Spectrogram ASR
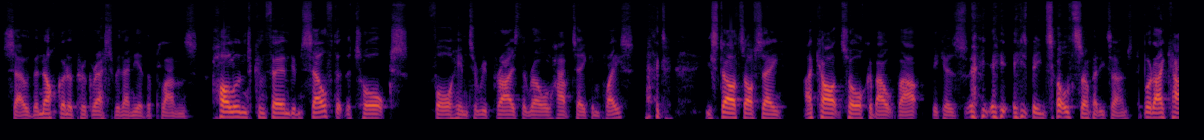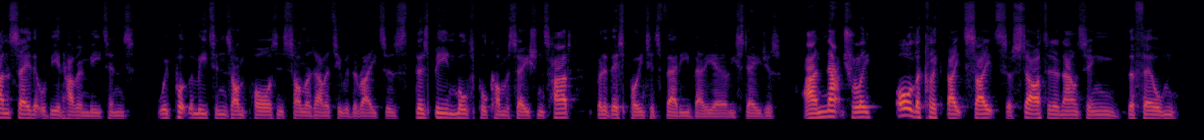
So they're not going to progress with any of the plans. Holland confirmed himself that the talks for him to reprise the role have taken place. he starts off saying, I can't talk about that because he's been told so many times. But I can say that we've been having meetings. We put the meetings on pause in solidarity with the writers. There's been multiple conversations had, but at this point, it's very, very early stages. And naturally, all the clickbait sites have started announcing the film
